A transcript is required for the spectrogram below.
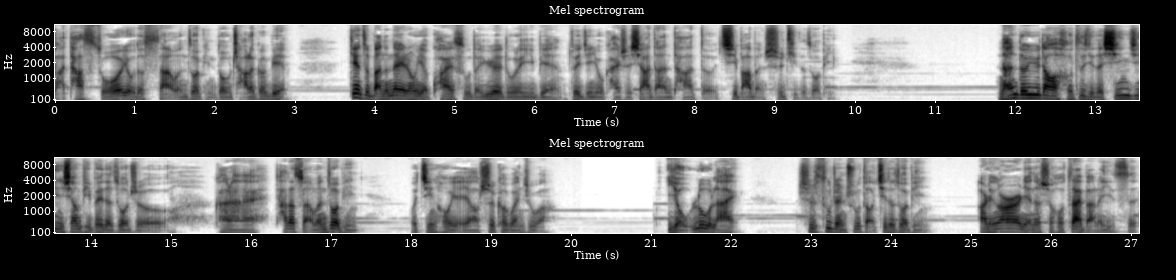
把他所有的散文作品都查了个遍，电子版的内容也快速的阅读了一遍。最近又开始下单他的七八本实体的作品。难得遇到和自己的心境相匹配的作者，看来他的散文作品，我今后也要时刻关注啊。有路来。是苏枕书早期的作品，二零二二年的时候再版了一次。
